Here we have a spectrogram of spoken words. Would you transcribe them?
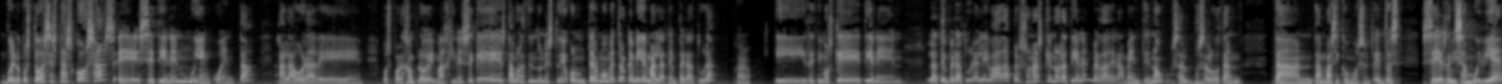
bueno, pues todas estas cosas eh, se tienen muy en cuenta a la hora de, pues por ejemplo, imagínese que estamos haciendo un estudio con un termómetro que mide mal la temperatura. Y decimos que tienen la temperatura elevada personas que no la tienen verdaderamente, ¿no? Pues, pues algo tan, tan, tan básico como eso. Entonces, se revisan muy bien,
